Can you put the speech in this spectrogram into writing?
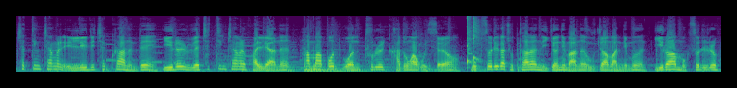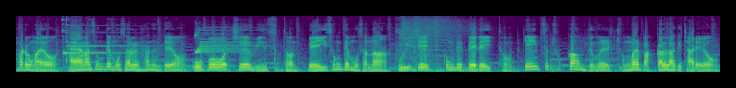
채팅 창을 일일이 체크하는데 이를 위해 채팅창을 관리하는 하마봇 one two를 가동하고 있어요. 목소리가 좋다는 의견이 많은 우주하마님은 이러한 목소리를 활용하여 다양한 성대모사를 하는데요. 오버워치의 윈스턴, 메이 성대모사나 VJ 특공대 내레이터, 게임 속 효과음 등을 정말 맛깔나게 잘해요.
